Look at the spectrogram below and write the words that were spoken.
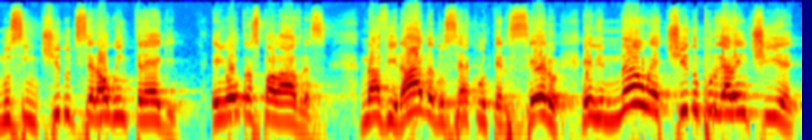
No sentido de ser algo entregue. Em outras palavras, na virada do século III, ele não é tido por garantia,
